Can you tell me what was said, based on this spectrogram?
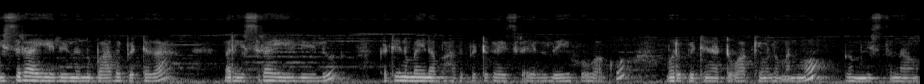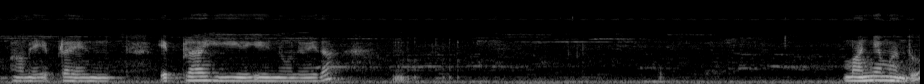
ఇస్రాయేలీలను బాధ పెట్టగా మరి ఇస్రాయేలీలు కఠినమైన బాధ పెట్టగా ఇస్రాయేలు యెహోవాకు మొరపెట్టినట్టు వాక్యంలో మనము గమనిస్తున్నాం. ఆమె ఎప్రాయిం ఎప్రాహీనుల మీద మాన్యమందు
